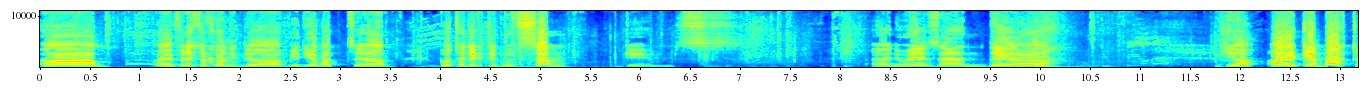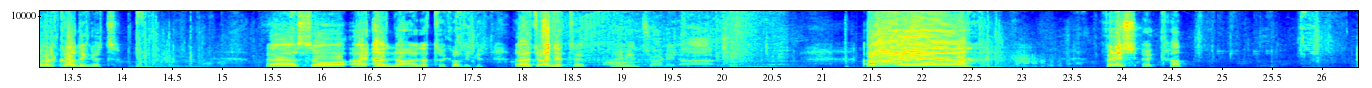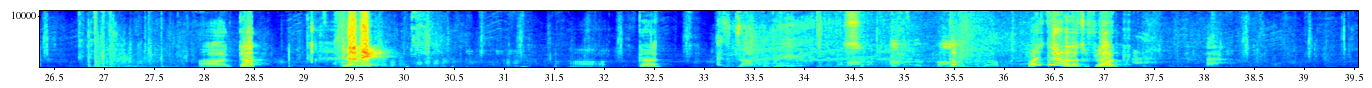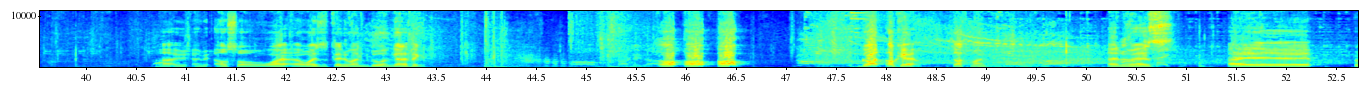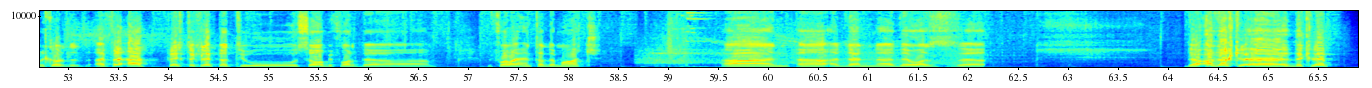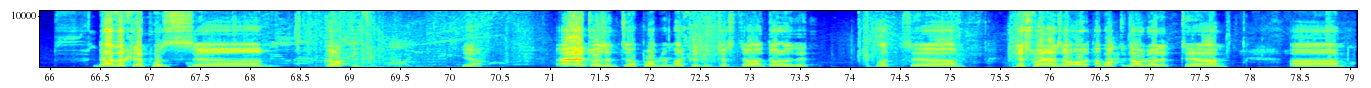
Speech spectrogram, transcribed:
um, I finished recording the video but uh, got addicted with some games. Anyways, and. Uh, yeah, I came back to recording it. Uh, so I uh, no, I'm not recording it. Uh, to edit it. I mean. I uh, finish. Uh, crap. Oh God. Let me. Oh God. Drop the beat. Why is there a little flag? Uh, I, I mean, also, why uh, why isn't anyone doing anything? Oh, oh, oh! God, okay, that's mine. Anyways, I recorded. I uh, finished the clip that you saw before the before I entered the match, and, uh, and then uh, there was uh, the other cl uh, the clip. The other clip was um, corrupted. Yeah, uh, it wasn't a problem. I could have just uh, downloaded it, but um, just when I was about to download it, um, um,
